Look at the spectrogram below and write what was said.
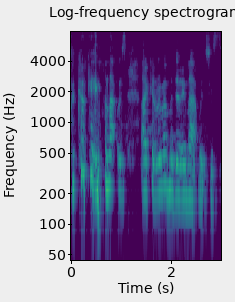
the cooking. And that was I can remember doing that, which is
